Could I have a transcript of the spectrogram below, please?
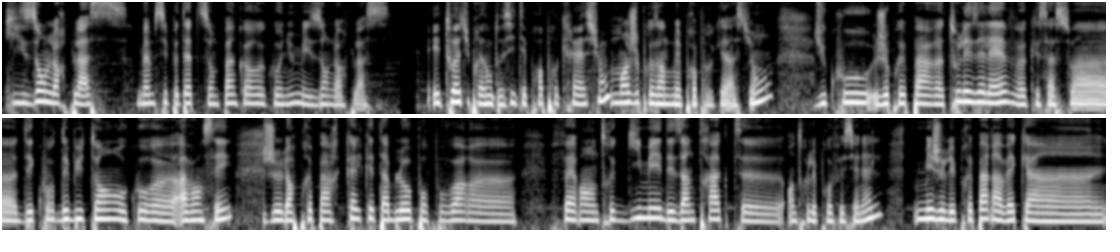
qu'ils ont leur place. Même si peut-être ils ne sont pas encore reconnus, mais ils ont leur place. Et toi, tu présentes aussi tes propres créations? Moi, je présente mes propres créations. Du coup, je prépare tous les élèves, que ce soit des cours débutants ou cours euh, avancés. Je leur prépare quelques tableaux pour pouvoir euh, faire, entre guillemets, des entractes euh, entre les professionnels. Mais je les prépare avec un...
